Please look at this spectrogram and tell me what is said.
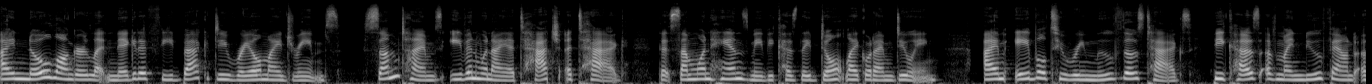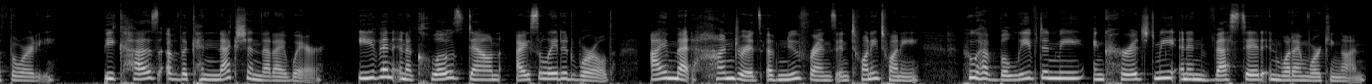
I no longer let negative feedback derail my dreams. Sometimes, even when I attach a tag that someone hands me because they don't like what I'm doing, I'm able to remove those tags because of my newfound authority because of the connection that I wear. Even in a closed down, isolated world, I met hundreds of new friends in 2020 who have believed in me, encouraged me, and invested in what I'm working on.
